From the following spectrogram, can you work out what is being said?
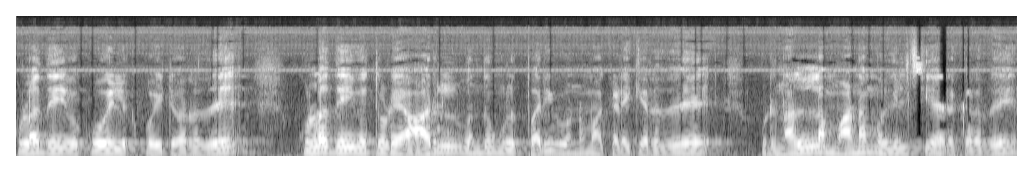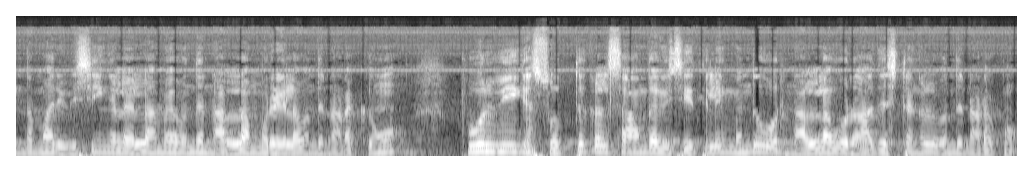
குலதெய்வ கோயிலுக்கு போயிட்டு வர்றது குலதெய்வத்துடைய அருள் வந்து உங்களுக்கு பரிபூர்ணமாக கிடைக்கிறது ஒரு நல்ல மன மகிழ்ச்சியாக இருக்கிறது. இந்த மாதிரி விஷயங்கள் எல்லாமே வந்து நல்ல முறையில் வந்து நடக்கும். பூர்வீக சொத்துக்கள் சார்ந்த விஷயத்துலையும் வந்து ஒரு நல்ல ஒரு அதிர்ஷ்டங்கள் வந்து நடக்கும்.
